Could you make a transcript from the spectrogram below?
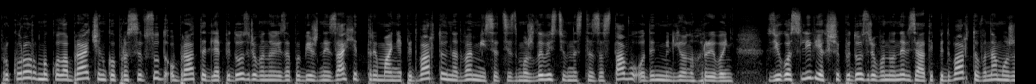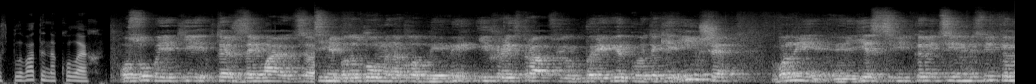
Прокурор Микола Брайченко просив суд обрати для підозрюваної запобіжний захід тримання під вартою на два місяці з можливістю внести заставу 1 мільйон гривень. З його слів, якщо підозрювану не взяти під варту, вона може впливати на колег. Особи, які теж займаються цими податковими накладними, їх реєстрацією, перевіркою, таке інше, вони е, є свідками, цінними свідками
